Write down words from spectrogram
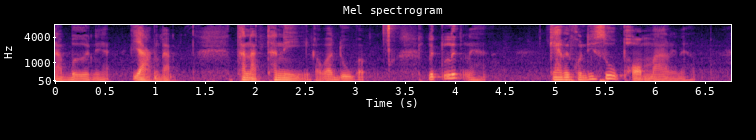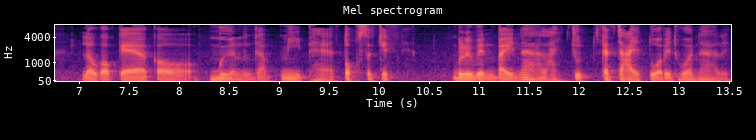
นาเบิร์ดเนี่ยอย่างแบบถนัดทนีแบบว่าดูแบบลึกๆเนี่ยแกเป็นคนที่สู้ผอมมากเลยนะครับ แล้วก็แกก็เหมือนกับมีแผลตกสะเก็ดบริเวณใบหน้าหลายจุดกระจายตัวไปทั่วหน้าเลย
